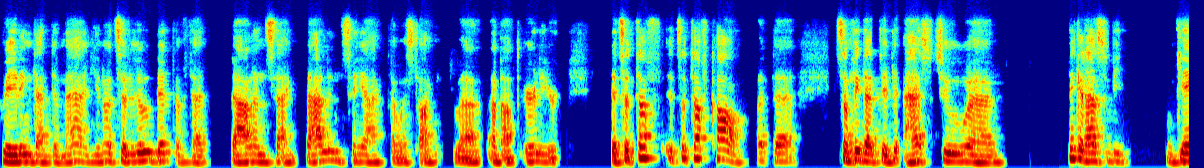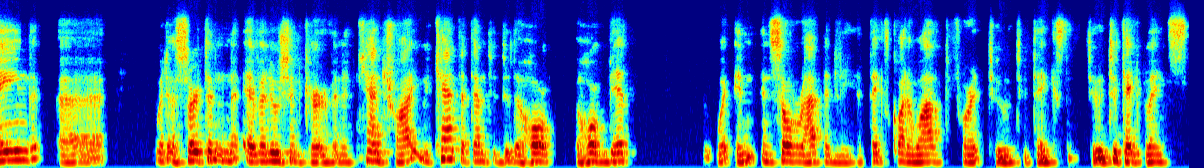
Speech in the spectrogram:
Creating that demand. You know, it's a little bit of that balance act, balancing act I was talking about, about earlier. It's a tough, it's a tough call, but uh, something that it has to, uh, I think it has to be gained uh, with a certain evolution curve, and it can't try. We can't attempt to do the whole the whole bit in, in so rapidly. It takes quite a while for it to to take to to take place.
